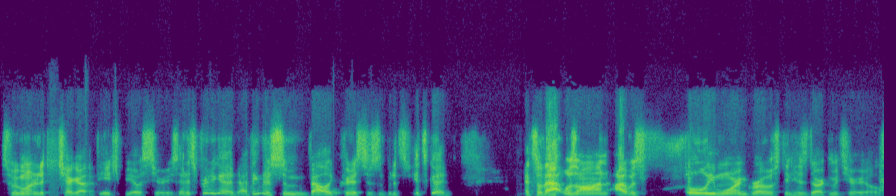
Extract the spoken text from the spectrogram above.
So we wanted to check out the HBO series, and it's pretty good. I think there's some valid criticism, but it's it's good. And so that was on. I was fully more engrossed in his Dark Materials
